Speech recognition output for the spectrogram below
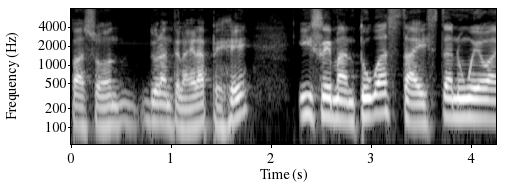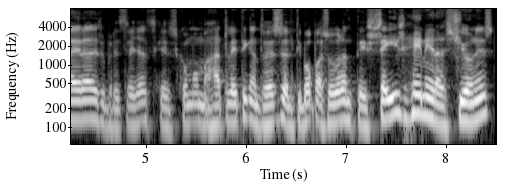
pasó durante la era PG y se mantuvo hasta esta nueva era de superestrellas que es como más atlética. Entonces el tipo pasó durante seis generaciones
